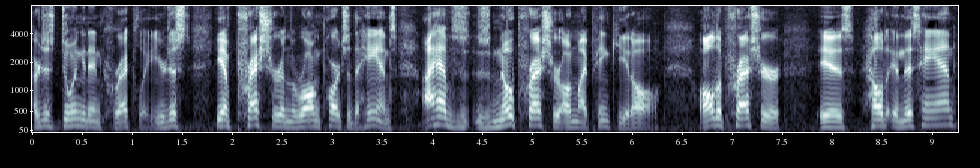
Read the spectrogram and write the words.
are just doing it incorrectly. You're just, you have pressure in the wrong parts of the hands. I have no pressure on my pinky at all. All the pressure is held in this hand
